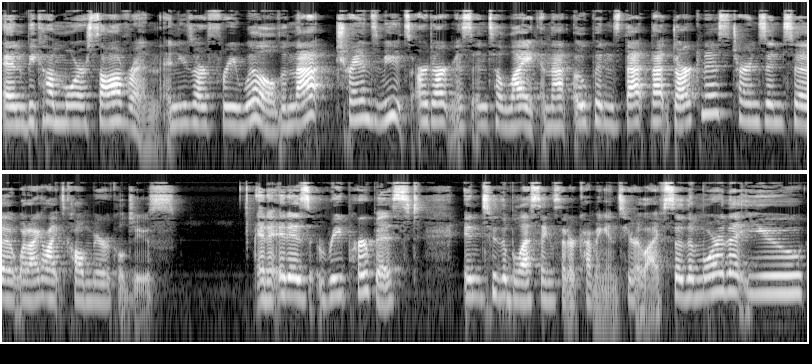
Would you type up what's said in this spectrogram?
and become more sovereign and use our free will, then that transmutes our darkness into light and that opens, that, that darkness turns into what I like to call miracle juice. And it is repurposed into the blessings that are coming into your life. So the more that you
